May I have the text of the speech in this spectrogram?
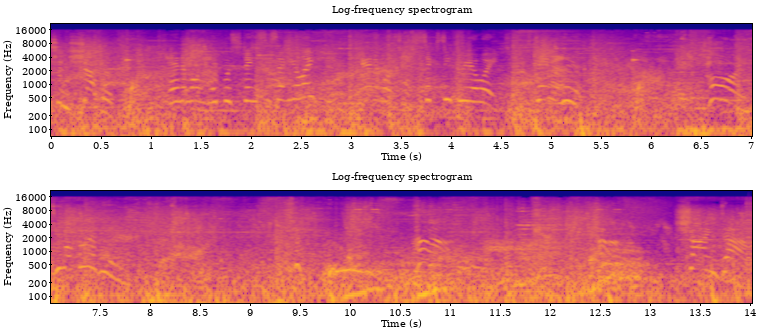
Fusion shattered! Anemo hypostasis emulation! Anemo test 6308! Stand clear! Torn to oblivion! ha! Ha! Shine down!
